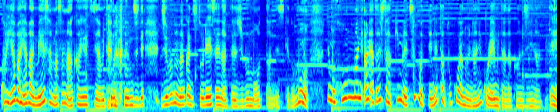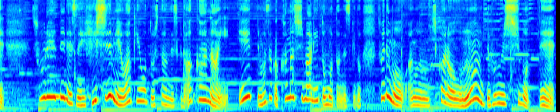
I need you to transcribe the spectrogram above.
これやばいやばい、目覚まさなあかんやつや、みたいな感じで、自分の中でちょっと冷静になってる自分もおったんですけども、でもほんまに、あれ、私さっき目つぶって寝たとこやのに何これ？みたいな感じになって、それでですね、必死で目を開けようとしたんですけど、開かない。えー、ってまさか金縛り？と思ったんですけど、それでも、あの、力をうんって振り絞って、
